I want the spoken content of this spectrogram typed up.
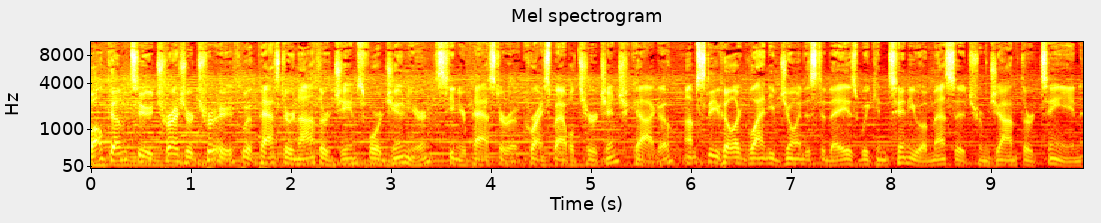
Welcome to Treasured Truth with Pastor and author James Ford Jr., Senior Pastor of Christ Bible Church in Chicago. I'm Steve Hiller. Glad you've joined us today as we continue a message from John 13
